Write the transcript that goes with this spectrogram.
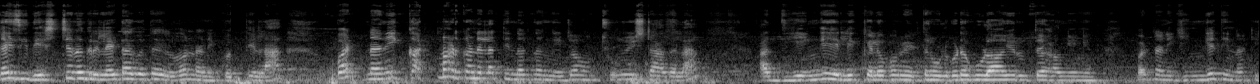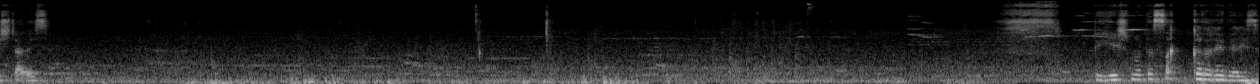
ಗೈಸ್ ಇದು ಎಷ್ಟು ಜನಕ್ಕೆ ರಿಲೇಟ್ ಆಗುತ್ತೆ ಇಲ್ವೋ ನನಗೆ ಗೊತ್ತಿಲ್ಲ. ಬಟ್ ನನಗೆ ಕಟ್ ಮಾಡ್ಕೊಂಡೆಲ್ಲ ತಿನ್ನೋದು ನಂಗೆ ನಿಜ ಒಂಚೂರು ಇಷ್ಟ ಆಗಲ್ಲ. ಅದು ಹೆಂಗೆ ಇರಲಿ ಕೆಲವೊಬ್ಬರು ಹೇಳ್ತಾರೆ ಒಳಗಡೆ ಹುಳ ಇರುತ್ತೆ, ಹಂಗೆ ಹಿಂಗೆ ಬಟ್ ನನಗೆ ಹಿಂಗೆ ತಿನ್ನೋಕೆ ಇಷ್ಟ ಆಗೈಸ್ ಟೇಸ್ಟ್ ಮತ್ತು ಸಕ್ಕತ್ತಾಗಿದೆ ಗೈಸ್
